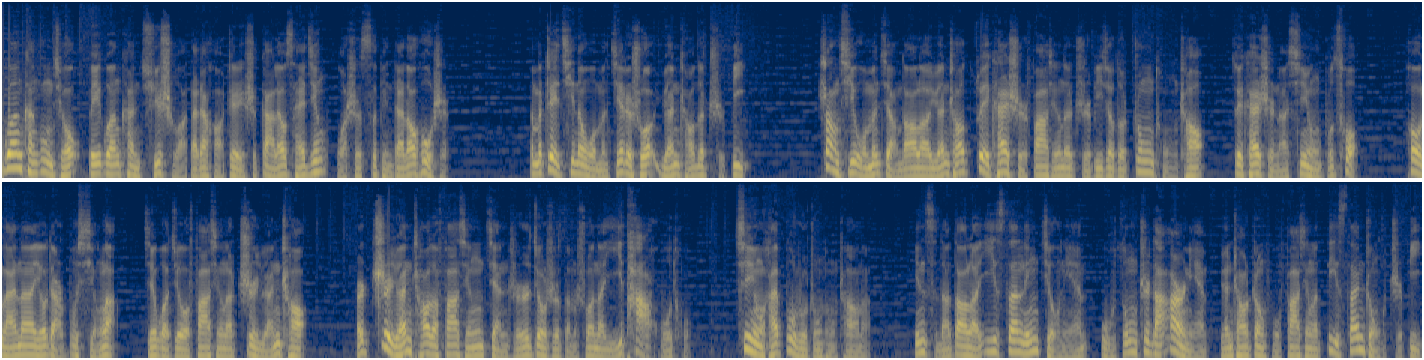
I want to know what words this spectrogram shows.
观看供求，微观看取舍。大家好，这里是尬聊财经，我是四品带刀护士。那么这期呢，我们接着说元朝的纸币。上期我们讲到了元朝最开始发行的纸币叫做中统钞，最开始呢信用不错，后来呢有点不行了，结果就发行了制元钞。而制元钞的发行简直就是怎么说呢，一塌糊涂，信用还不如中统钞呢。因此呢，到了一三零九年，武宗至大二年，元朝政府发行了第三种纸币。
